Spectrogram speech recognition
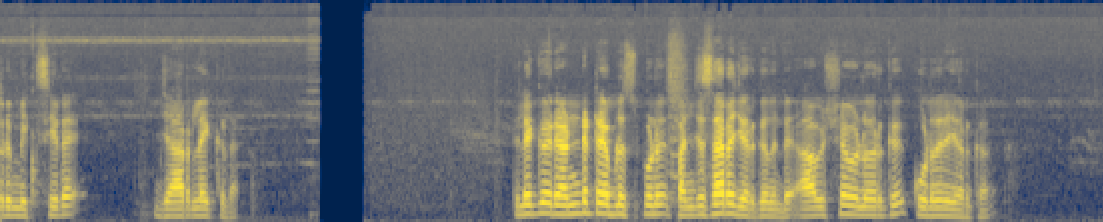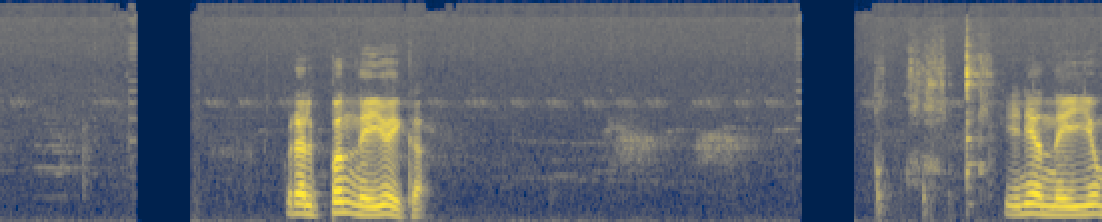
ഒരു മിക്സിയുടെ ജാറിലേക്ക് ഇടാം. ഇതിലേക്ക് രണ്ട് ടേബിൾ സ്പൂൺ പഞ്ചസാര ചേർക്കുന്നുണ്ട്. ആവശ്യമുള്ളവർക്ക് കൂടുതൽ ചേർക്കാം. ഒരല്പം നെയ്യ് ഒഴിക്കുക ഇനി ആ നെയ്യും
